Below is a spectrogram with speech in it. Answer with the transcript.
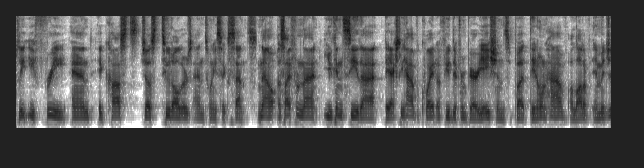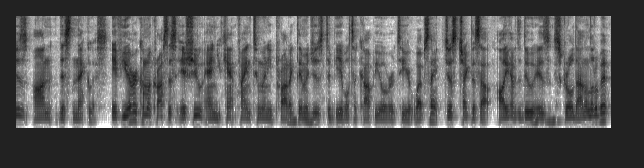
completely free and it costs just $2.26. Now, aside from that, you can see that they actually have quite a few different variations, but they don't have a lot of images on this necklace. If you ever come across this issue and you can't find too many product images to be able to copy over to your website, just check this out. All you have to do is scroll down a little bit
